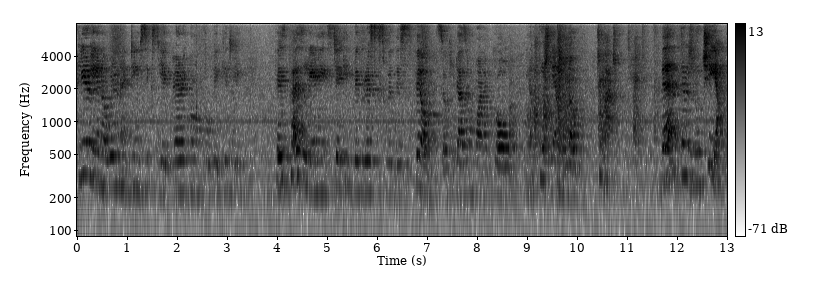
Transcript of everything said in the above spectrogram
Clearly, you know, we're in 1968, very homophobic Italy. Pasolini is taking big risks with this film, so he doesn't want to go, you know, push the envelope too much. Then there's Lucia.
